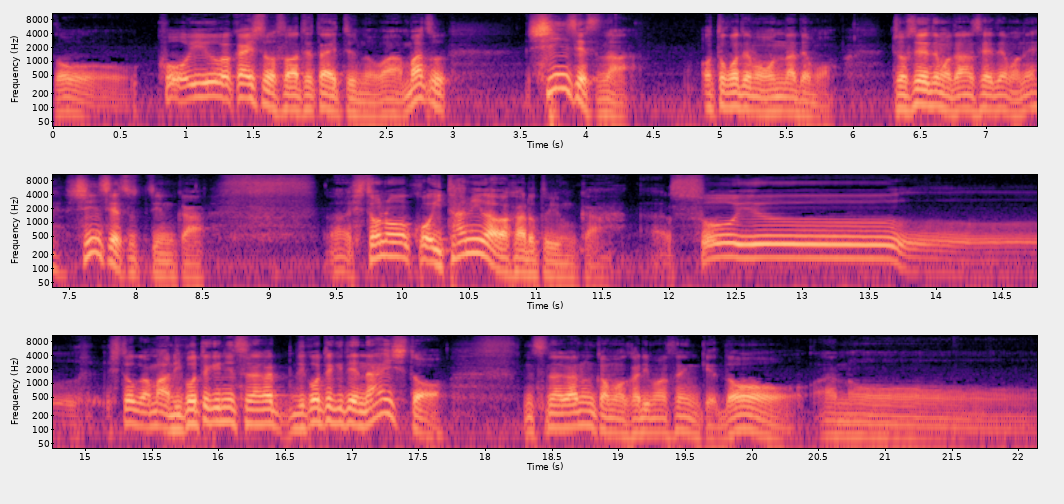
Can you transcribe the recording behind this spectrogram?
こうこういう若い人を育てたいというのはまず親切な男でも女でも女性でも男性でもね親切っていうか人のこう痛みが分かるというかそういう人がまあ利己的につなが利己的でない人につながるんかも分かりませんけどあの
